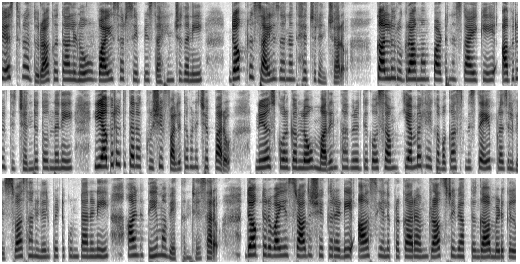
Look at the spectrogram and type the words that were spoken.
చేస్తున్న దురాగతాలను వైఎస్ఆర్సీపీ సహించదని డాక్టర్ శైలజానంద్ హెచ్చరించారు. కల్లూరు గ్రామం పట్టణ స్థాయికి అభివృద్ధి చెందుతోందని ఈ అభివృద్ధి తన కృషి ఫలితమని చెప్పారు. నియోజకవర్గంలో మరింత అభివృద్ధి కోసం ఎమ్మెల్యేకి అవకాశం ఇస్తే ప్రజల విశ్వాసాన్ని నిలబెట్టుకుంటానని ఆయన ధీమా వ్యక్తం చేశారు. డాక్టర్ వైఎస్ రాజశేఖర రెడ్డి ఆశయాల ప్రకారం రాష్ట్ర వ్యాప్తంగా మెడికల్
